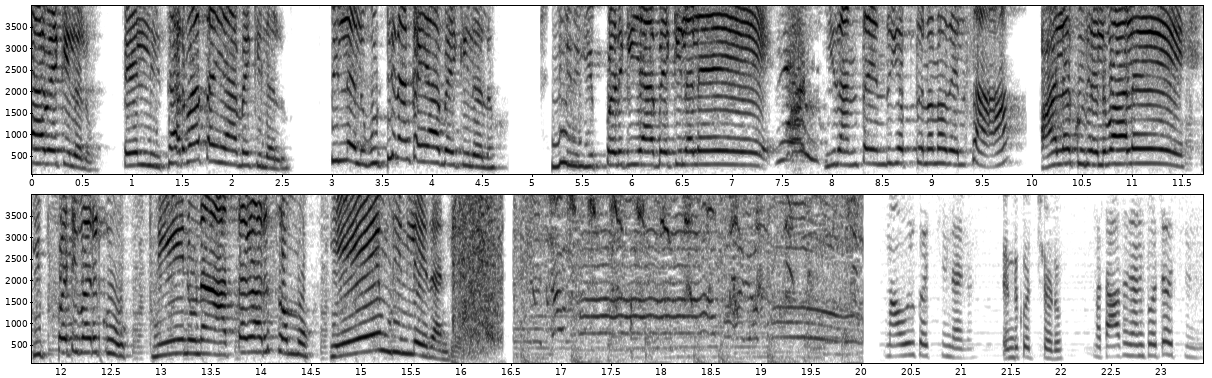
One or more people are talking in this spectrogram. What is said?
యాభై కిలోలు పెళ్ళి తర్వాత యాభై కిలోలు పిల్లలు పుట్టినాక యాభై కిలోలు. నేను ఇప్పటికి యాభై కిలోలే. ఇదంతా ఎందుకు చెప్తున్నానో తెలుసా? వాళ్ళకు తెలవాలే. ఇప్పటి వరకు నేను నా అత్తగారు సొమ్ము ఏం తినలేదండి మా ఊరికి వచ్చిండు ఆయన. ఎందుకు వచ్చాడు మా తాత చనిపోతే వచ్చిండు.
